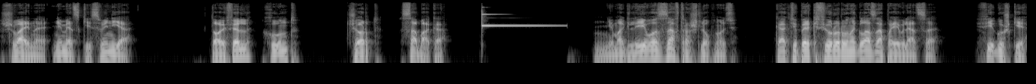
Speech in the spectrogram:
Schweine, немецкий свинья. Teufel, хунд, черт, собака. Не могли его завтра шлепнуть. Как теперь к фюреру на глаза появляться? Фигушки,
